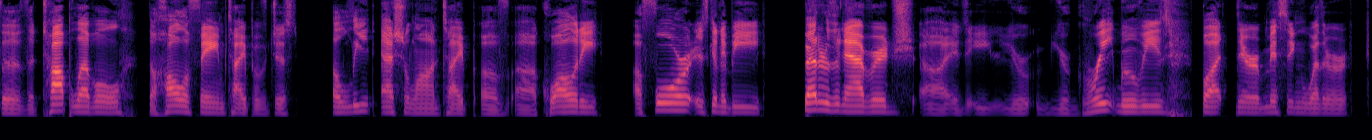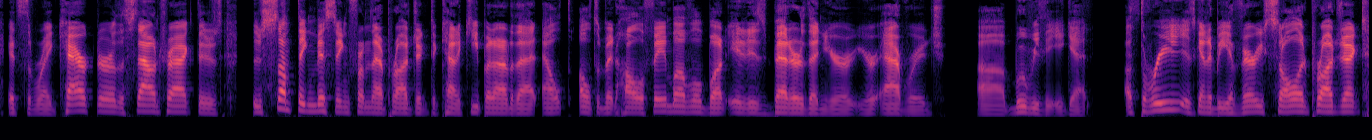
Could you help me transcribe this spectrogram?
the the top level, the Hall of Fame type of just elite echelon type of uh, quality. A four is going to be better than average. Uh, it, you're you're great movies, but they're missing whether it's the right character, the soundtrack. There's there's something missing from that project to kind of keep it out of that ultimate Hall of Fame level, but it is better than your your average uh, movie that you get. A three is going to be a very solid project,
